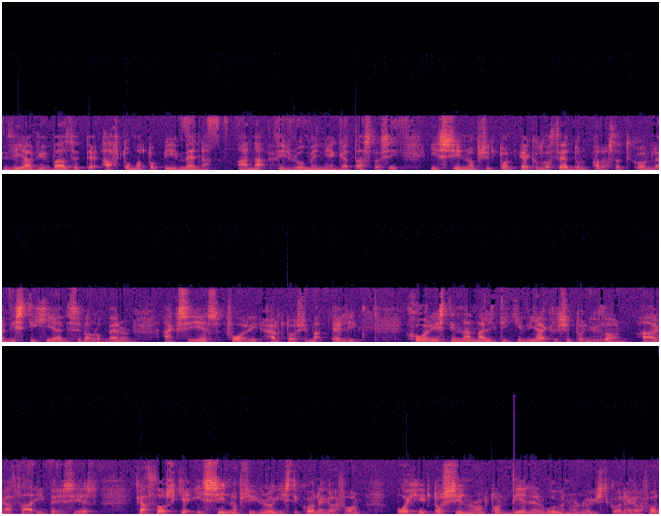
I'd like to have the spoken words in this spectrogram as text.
διαβιβάζεται αυτοματοποιημένα αναδηλούμενη εγκατάσταση η σύνοψη των εκδοθέντων παραστατικών, δηλαδή στοιχεία αντισυμβαλωμένων, αξίες, φόροι, χαρτόσημα, τέλη, χωρίς την αναλυτική διάκριση των ειδών, αγαθά, υπηρεσίες, καθώς και η σύνοψη λογιστικών εγγραφών όχι το σύνολο των διενεργούμενων λογιστικών εγγραφών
